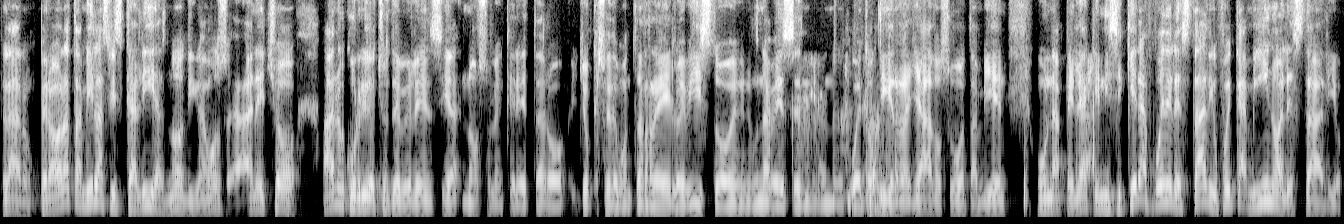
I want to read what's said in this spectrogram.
Claro, pero ahora también las fiscalías, ¿no? Digamos, han hecho, han ocurrido hechos de violencia, no solo en Querétaro, yo que soy de Monterrey, lo he visto en, una vez en un encuentro Tigre Rayados, hubo también una pelea que ni siquiera fue en el estadio, fue camino al estadio.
